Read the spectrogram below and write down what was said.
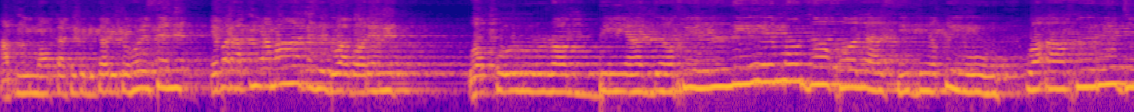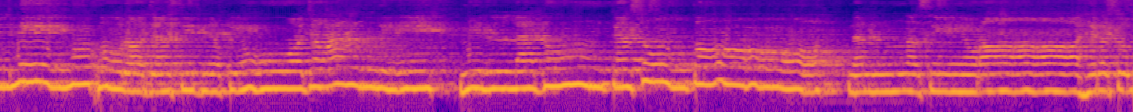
আপনি মক্কা থেকে বিতাড়িত হয়েছেন। এবার আপনি আমার কাছে দোয়া করেন। وقل ربي أدخلني مدخل صدق وأخرجني مخرج صدق واجعل لي من لدنك سلطانا نصيرا হে রাসূল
